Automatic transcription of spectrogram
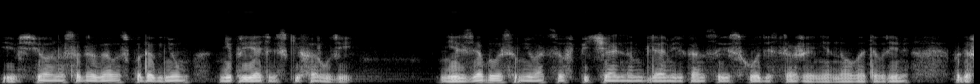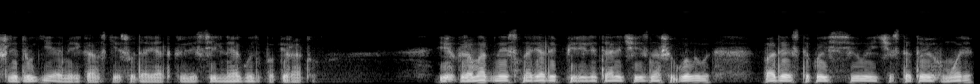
и все оно содрогалось под огнем неприятельских орудий. Нельзя было сомневаться в печальном для американца исходе сражения, но в это время подошли другие американские суда и открыли сильный огонь по пирату. Их громадные снаряды перелетали через наши головы, падая с такой силой и частотой в море,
